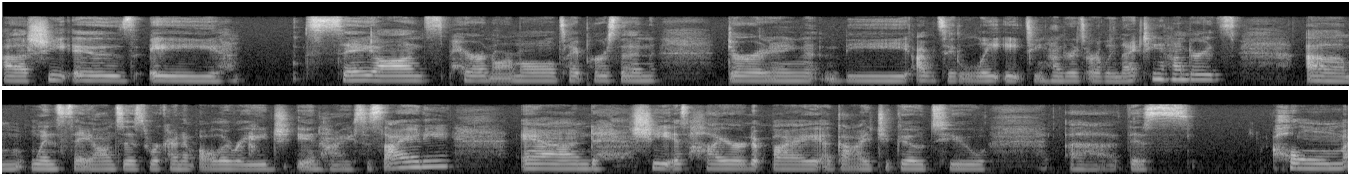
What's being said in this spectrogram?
Uh, she is a seance, paranormal type person during the, I would say late 1800s, early 1900s, um, when seances were kind of all the rage in high society. And she is hired by a guy to go to uh, this home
